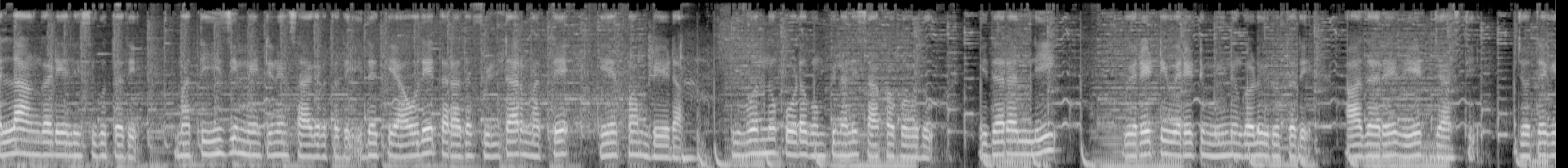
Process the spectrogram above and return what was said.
ಎಲ್ಲ ಅಂಗಡಿಯಲ್ಲಿ ಸಿಗುತ್ತದೆ. ಮತ್ತು ಈಸಿ ಮೇಂಟೆನೆನ್ಸ್ ಆಗಿರುತ್ತದೆ. ಇದಕ್ಕೆ ಯಾವುದೇ ತರಹದ ಫಿಲ್ಟರ್ ಮತ್ತೆ ಪಂಪ್ ಬೇಡ ಇವನ್ನು ಕೂಡ ಗುಂಪಿನಲ್ಲಿ ಸಾಕಬಹುದು. ಇದರಲ್ಲಿ ವೆರೈಟಿ ವೆರೈಟಿ ಮೀನುಗಳು ಇರುತ್ತದೆ ಆದರೆ ರೇಟ್ ಜಾಸ್ತಿ. ಜೊತೆಗೆ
